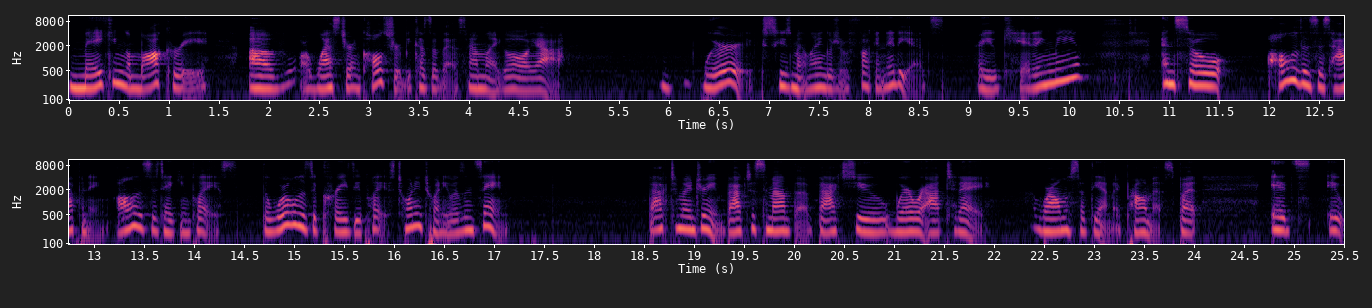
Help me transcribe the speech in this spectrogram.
making a mockery of a Western culture because of this. And I'm like, oh yeah, we're excuse my language, of fucking idiots. Are you kidding me? And so all of this is happening. All of this is taking place. The world is a crazy place. 2020 was insane. Back to my dream, back to Samantha, back to where we're at today. We're almost at the end, I promise. But it's it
